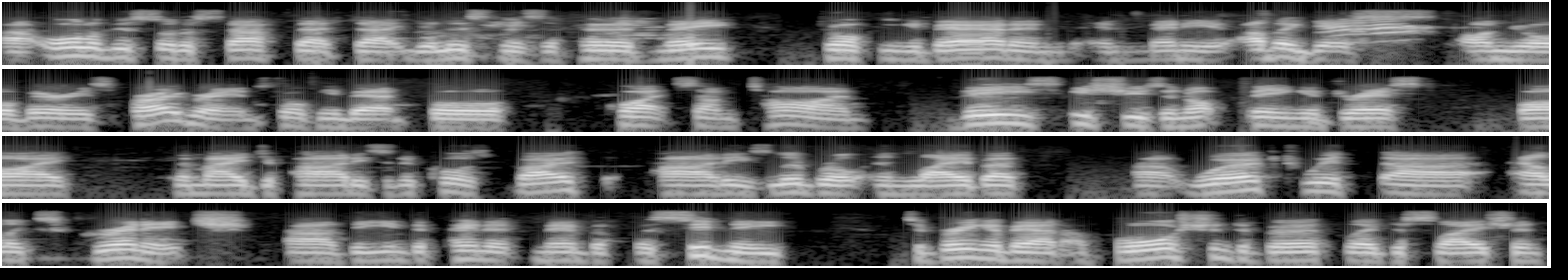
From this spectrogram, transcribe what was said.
uh, all of this sort of stuff that uh, your listeners have heard me talking about and, and many other guests on your various programs talking about for quite some time. These issues are not being addressed by the major parties. And of course, both parties, Liberal and Labor, uh, worked with uh, Alex Greenwich, uh, the independent member for Sydney, to bring about abortion to birth legislation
